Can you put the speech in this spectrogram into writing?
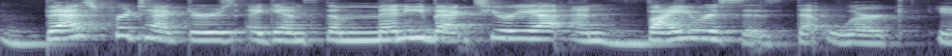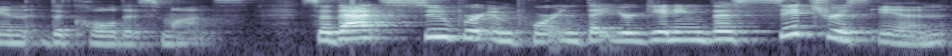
best protectors against the many bacteria and viruses that lurk in the coldest months. So that's super important that you're getting the citrus in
